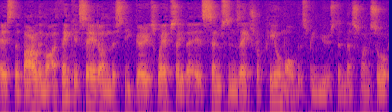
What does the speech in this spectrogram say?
is the barley malt. I think it said on the Stigbergets website that it's Simpson's extra pale malt that's been used in this one. So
